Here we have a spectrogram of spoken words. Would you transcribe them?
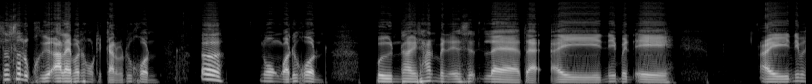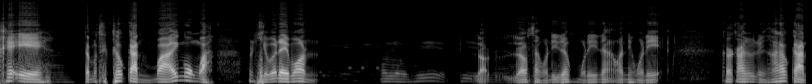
แล้วสรุปคืออะไรมันโหดกว่ากันวะทุกคน เออ งงว่ะทุกคน ปืนไททันเป็นเอสแลแต่ไอนี่เป็น A ไอนี่เป็นแค่ A แต่มันเท่ากันว่ะไอ้งงว่ะ มันเขียนว่าไดมอนด์ฮัลโหลพี่พี่เราเราใส่หัวนี้แล้วหัวนี้นะวันนี้หัวนี้ก็การจุดหนึ่งห้าเท่ากัน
